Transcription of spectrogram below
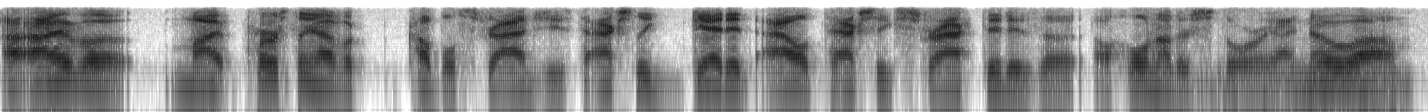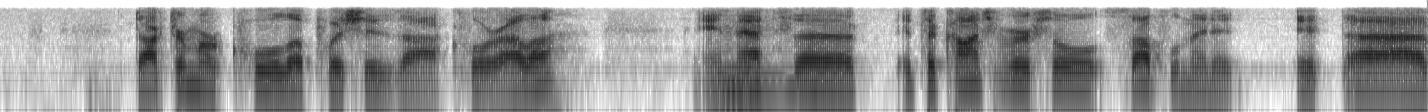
I have a my personally I have a couple strategies to actually get it out, to actually extract it is a, a whole other story. I know um, Dr. Mercola pushes uh, chlorella, and that's a it's a controversial supplement. It it uh,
